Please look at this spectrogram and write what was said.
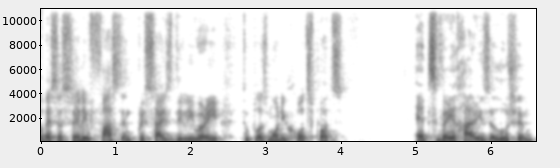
this is really fast and precise delivery to plasmonic hotspots. It's very high resolution,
